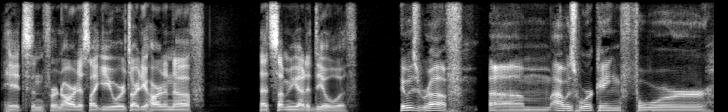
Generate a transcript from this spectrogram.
hits, and for an artist like you, where it's already hard enough, that's something you got to deal with. It was rough. Um, I was working for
